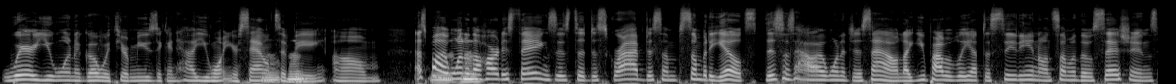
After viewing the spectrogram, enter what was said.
where you want to go with your music and how you want your sound mm-hmm. to be. Um, that's probably mm-hmm. one of the mm-hmm. hardest things is to describe to some somebody else. This is how I want it to sound. Like you probably have to sit in on some of those sessions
